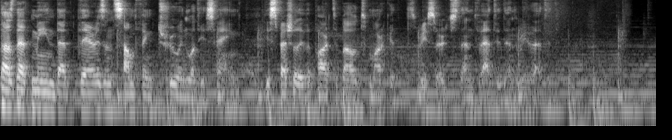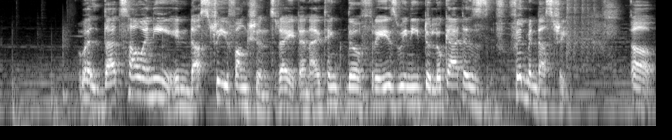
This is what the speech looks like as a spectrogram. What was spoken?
does that mean that there isn't something true in what he's saying, especially the part about market researched and vetted and revetted? Well, that's how any industry functions, right? And I think the phrase we need to look at is film industry. Uh,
